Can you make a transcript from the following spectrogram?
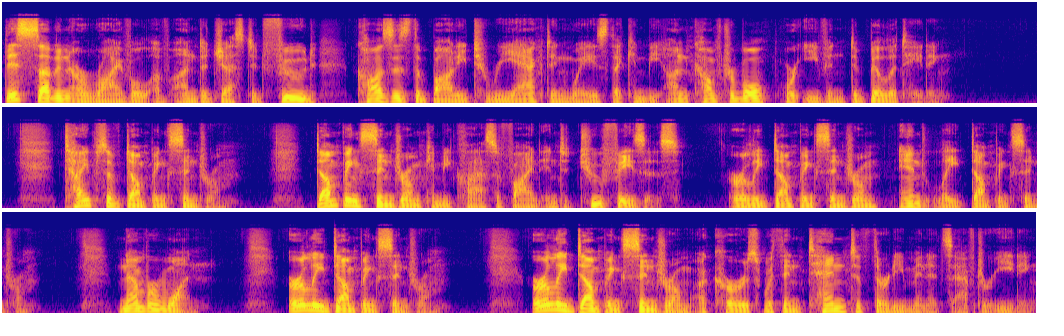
This sudden arrival of undigested food causes the body to react in ways that can be uncomfortable or even debilitating. Types of dumping syndrome Dumping syndrome can be classified into two phases early dumping syndrome and late dumping syndrome. Number one, early dumping syndrome. Early dumping syndrome occurs within 10 to 30 minutes after eating.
